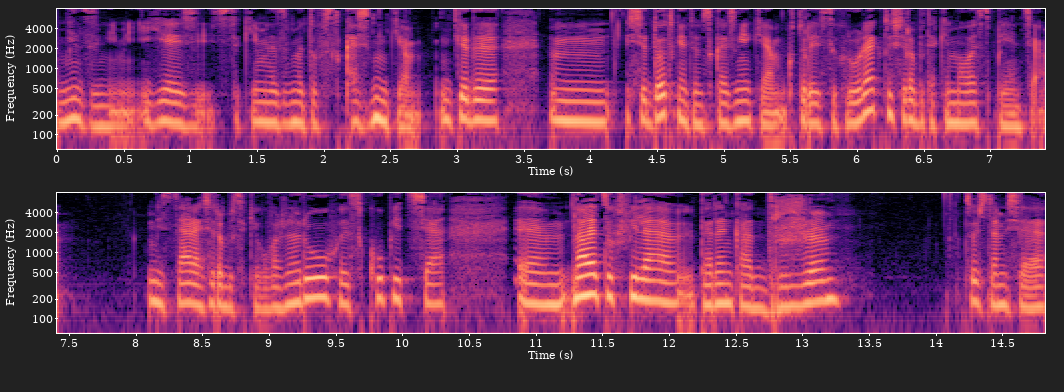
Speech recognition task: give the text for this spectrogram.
między nimi jeździć, takim nazwijmy to wskaźnikiem. Kiedy mm, się dotknie tym wskaźnikiem którejś z tych rurek, to się robi takie małe spięcie stara się robić takie uważne ruchy, skupić się, no ale co chwilę ta ręka drży, coś tam się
